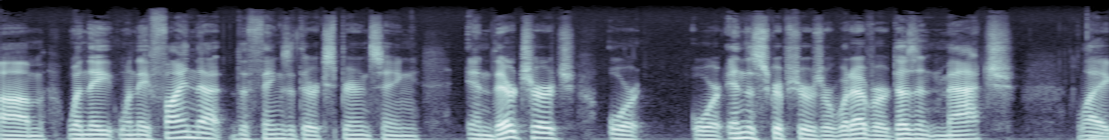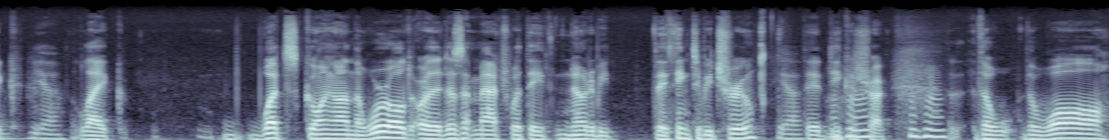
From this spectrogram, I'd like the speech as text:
Um, when they when they find that the things that they're experiencing in their church or or in the scriptures or whatever doesn't match like mm, yeah. like what's going on in the world or that doesn't match what they know to be they think to be true Yeah. they mm-hmm. deconstruct mm-hmm. the the wall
